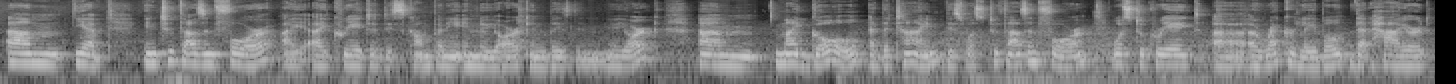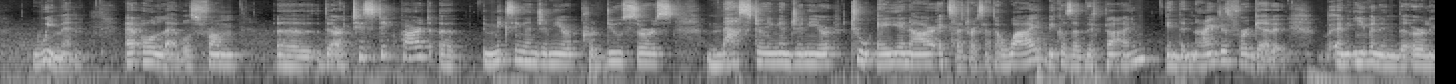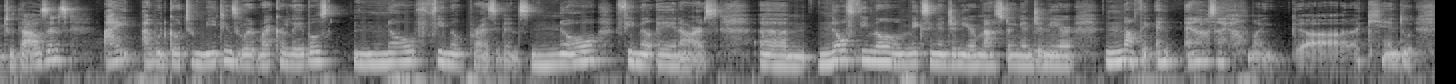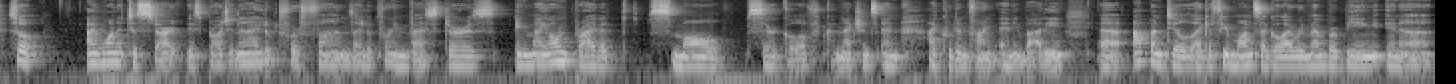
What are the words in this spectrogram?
um, yeah. In 2004, I, I, created this company in New York and based in New York. Um, my goal at the time, this was 2004, was to create a, a record label that hired women at all levels from uh, the artistic part, uh, mixing engineer, producers, mastering engineer to A&R, etc., etc. Why? Because at the time, in the 90s, forget it, and even in the early 2000s, I, I would go to meetings with record labels, no female presidents, no female A&Rs, um, no female mixing engineer, mastering engineer, mm-hmm. nothing. And, and I was like, oh my God, I can't do it. So I wanted to start this project and I looked for funds, I looked for investors in my own private small circle of connections and I couldn't find anybody. Uh, up until like a few months ago, I remember being in a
